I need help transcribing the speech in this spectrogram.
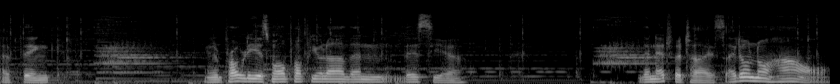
I think. And it probably is more popular than this here. Than advertise. I don't know how.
